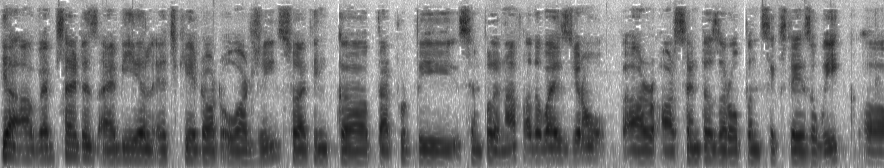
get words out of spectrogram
Yeah, our website is iblhk.org. So I think uh, that would be simple enough. Otherwise, you know, our, our centers are open six days a week, uh,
